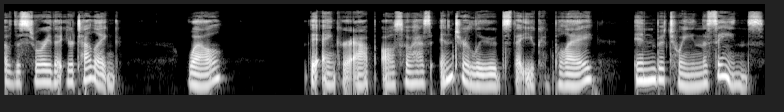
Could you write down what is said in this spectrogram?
of the story that you're telling. Well, the Anchor app also has interludes that you can play in between the scenes.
